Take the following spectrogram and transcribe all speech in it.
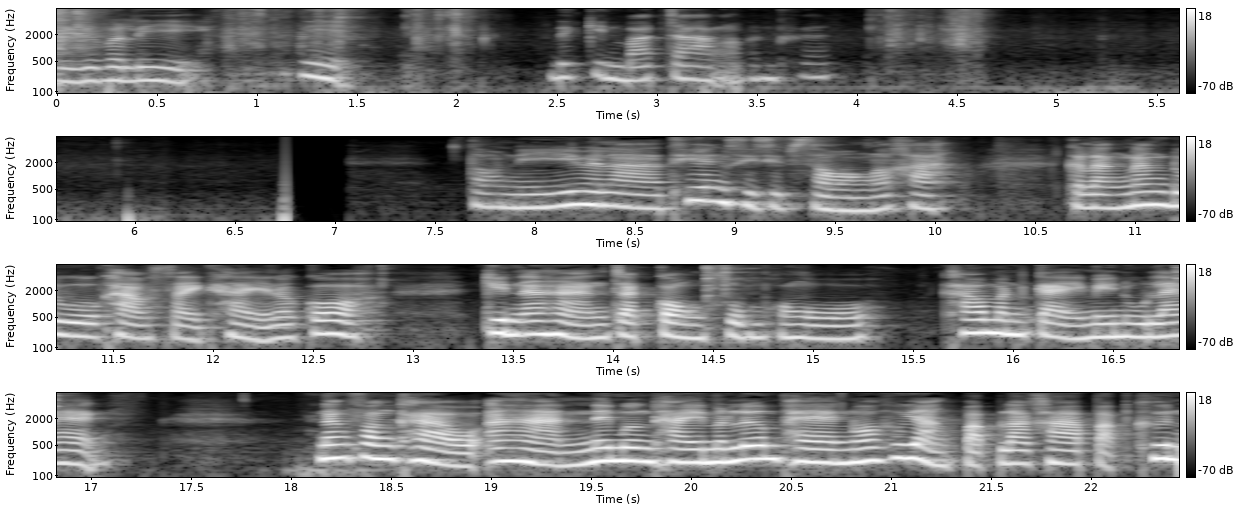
delivery นี่ ได้กินบ้าจางอะเพื่อนๆ ตอนนี้เวลาเที่ยง 42 แล้วค่ะกำลังนั่งดูข่าวใส่ไข่แล้วก็กินอาหารจากกล่องสุ่มของโอ ข้าวมันไก่เมนูแรก นั่งฟังข่าวอาหารในเมืองไทยมันเริ่มแพงเนาะทุกอย่างปรับราคาปรับขึ้น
